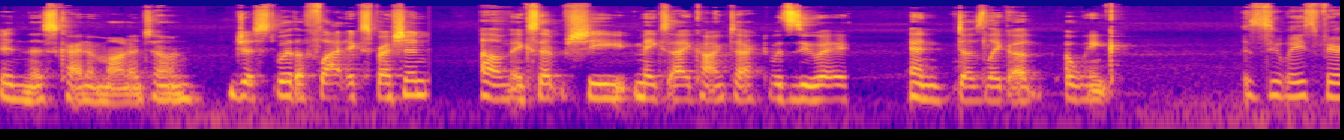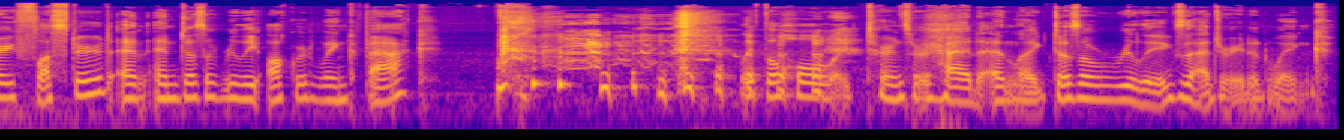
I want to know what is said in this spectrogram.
in this kind of monotone, just with a flat expression, um, except she makes eye contact with Zue and does like a, a wink. Zue's very flustered and, and does a really awkward wink back. like the whole like turns her head and like does a really exaggerated wink.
